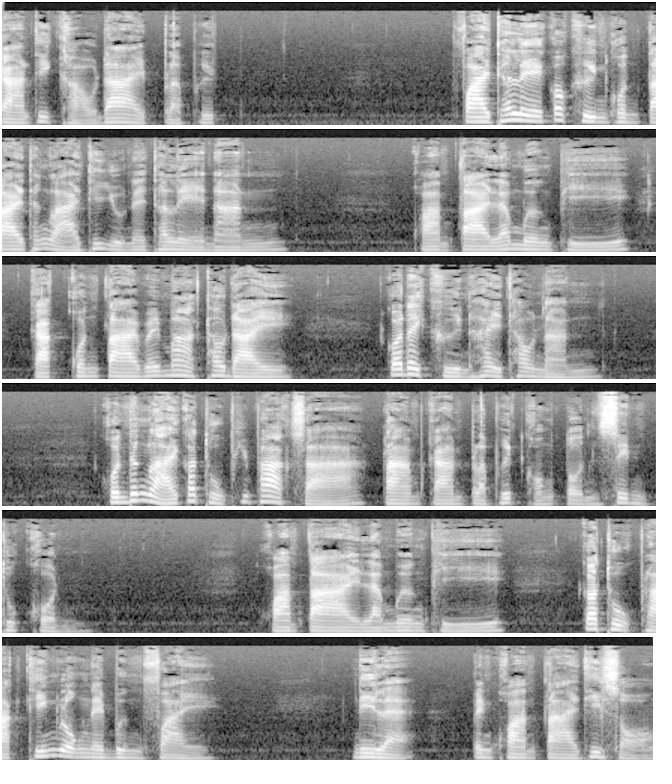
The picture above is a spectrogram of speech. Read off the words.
การที่เขาได้ประพฤติ ฝ่ายทะเลก็คืนคนตายทั้งหลายที่อยู่ในทะเลนั้น ความตายและเมืองผีกักคนตายไว้มากเท่าใด ก็ได้คืนให้เท่านั้น คนทั้งหลายก็ถูกพิพากษาตามการประพฤติของตนสิ้นทุกคน ความตายและเมืองผีก็ถูกผลักทิ้งลงในบึงไฟ นี่แหละเป็นความตายที่สอง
